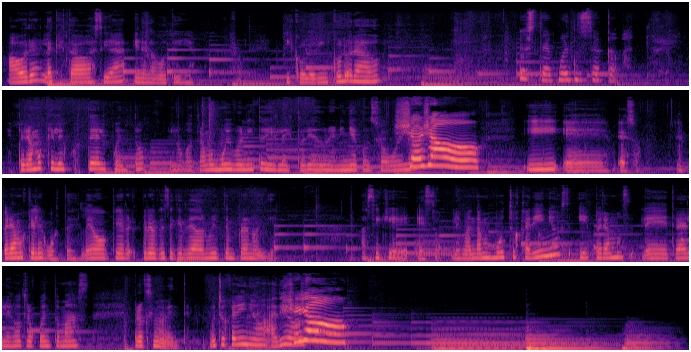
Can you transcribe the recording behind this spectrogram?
Ahora la que estaba vacía era la botella. Y colorín colorado, Este cuento se acaba. esperamos que les guste el cuento. Lo encontramos muy bonito y es la historia de una niña con su abuela. Chao, chao. Y eh, eso, esperamos que les guste. Leo creo que se quería dormir temprano hoy día. Así que eso, les mandamos muchos cariños y esperamos eh, traerles otro cuento más próximamente. Muchos cariños, adiós.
